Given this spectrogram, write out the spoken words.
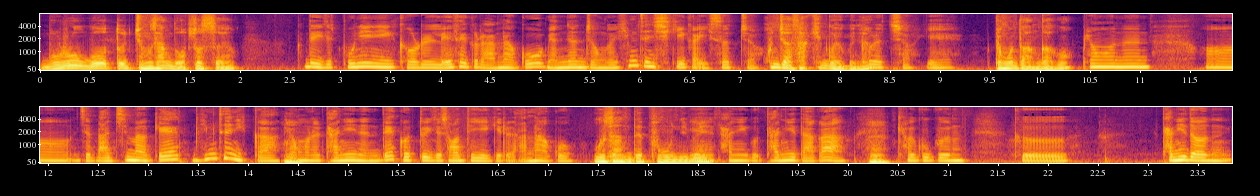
모르고 또 증상도 없었어요? 근데 이제 본인이 그거를 내색을 안 하고 몇 년 정도 힘든 시기가 있었죠. 혼자 삭힌 거예요, 그냥? 그렇죠. 예. 병원도 안 가고? 병원은 어, 이제 마지막에 힘드니까 병원을 어. 다니는데 그것도 이제 저한테 얘기를 안 하고. 의사인데 부모님이? 예, 다니고, 다니다가 네. 결국은 그 다니던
